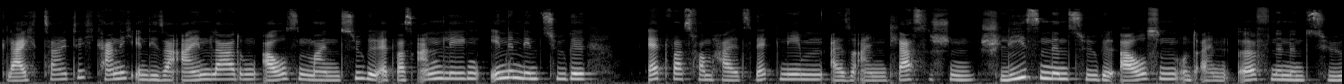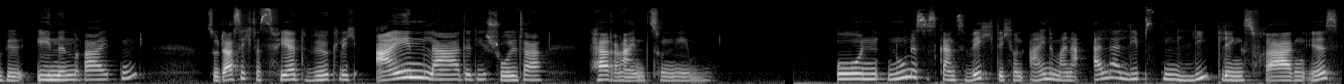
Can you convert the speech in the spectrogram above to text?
Gleichzeitig kann ich in dieser Einladung außen meinen Zügel etwas anlegen, innen den Zügel etwas vom Hals wegnehmen, also einen klassischen schließenden Zügel außen und einen öffnenden Zügel innen reiten, sodass ich das Pferd wirklich einlade, die Schulter hereinzunehmen. Und nun ist es ganz wichtig und eine meiner allerliebsten Lieblingsfragen ist,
